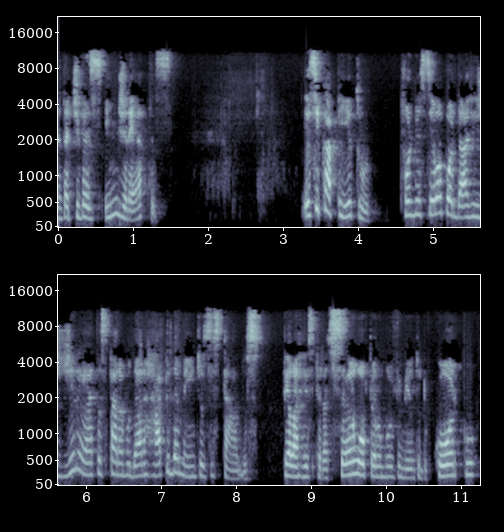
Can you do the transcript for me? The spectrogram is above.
tentativas indiretas. Esse capítulo forneceu abordagens diretas para mudar rapidamente os estados, pela respiração ou pelo movimento do corpo,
